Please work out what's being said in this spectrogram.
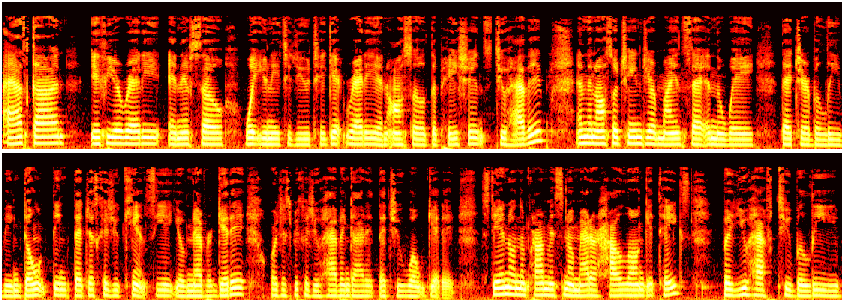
ask God if you're ready, and if so, what you need to do to get ready, and also the patience to have it. And then also change your mindset in the way that you're believing. Don't think that just because you can't see it, you'll never get it, or just because you haven't got it, that you won't get it. Stand on the promise no matter how long it takes, but you have to believe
